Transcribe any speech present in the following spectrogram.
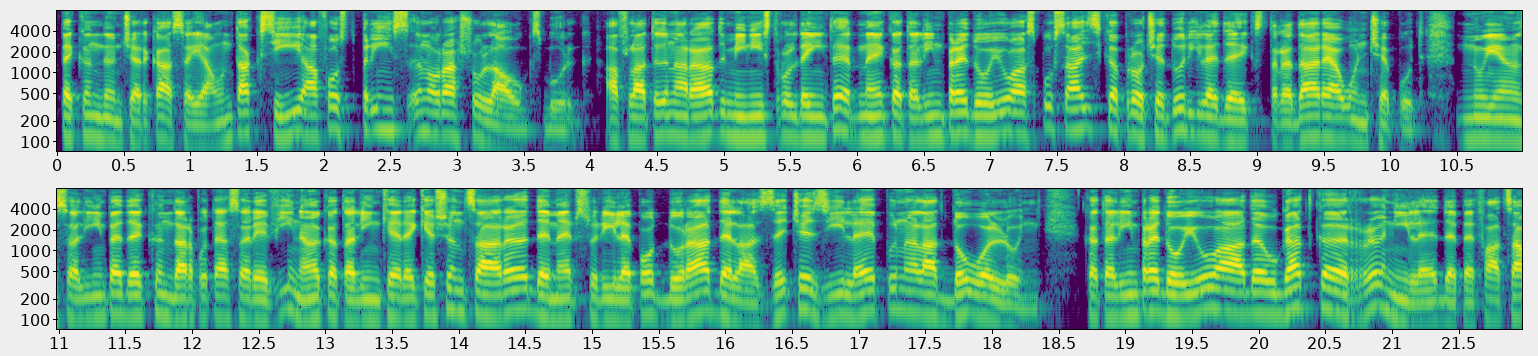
Pe când încerca să ia un taxi, a fost prins în orașul Augsburg. Aflat în Arad, ministrul de interne, Cătălin Predoiu, a spus azi că procedurile de extradare au început. Nu e însă limpede când ar putea să revină Cătălin Cherecheș în țară, demersurile pot dura de la 10 zile până la 2 luni. Cătălin Predoiu a adăugat că rănile de pe fața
